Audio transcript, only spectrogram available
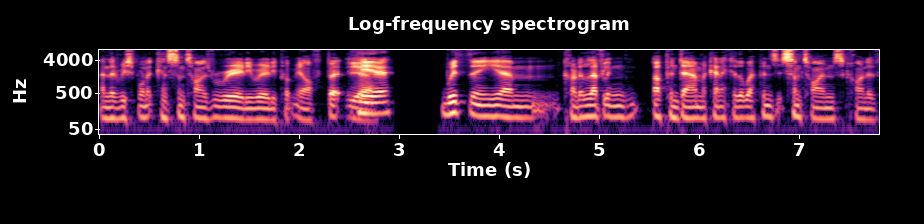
and the respawn it can sometimes really really put me off but yeah. here with the um, kind of leveling up and down mechanic of the weapons it's sometimes kind of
